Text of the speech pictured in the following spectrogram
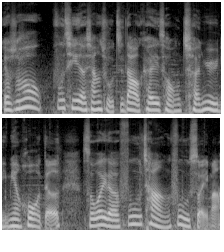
有时候夫妻的相处之道，可以从成语里面获得，所谓的夫唱妇随嘛。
